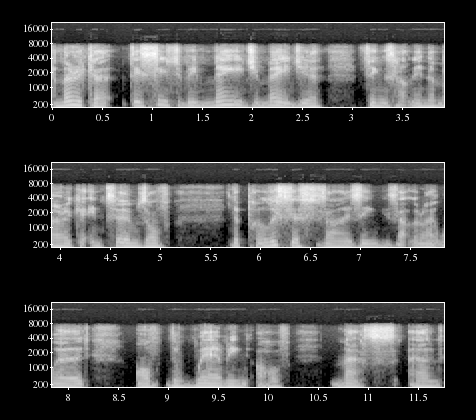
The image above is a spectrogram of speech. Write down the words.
America. There seems to be major, major things happening in America in terms of the politicizing. Is that the right word? Of the wearing of masks and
